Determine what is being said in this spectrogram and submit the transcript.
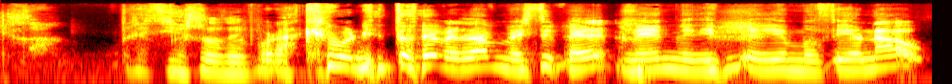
Hija, precioso, Débora, qué bonito, de verdad, me, me, me- me he emocionado.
